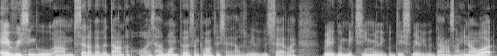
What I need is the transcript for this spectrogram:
every single um set I've ever done, I've always had one person come up to me and say that was a really good set, like really good mixing, really good this, really good that. I was like, you know what?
